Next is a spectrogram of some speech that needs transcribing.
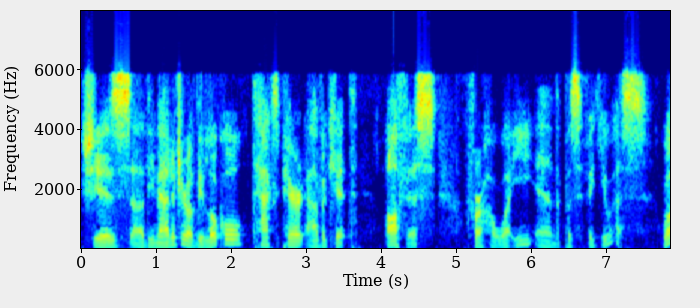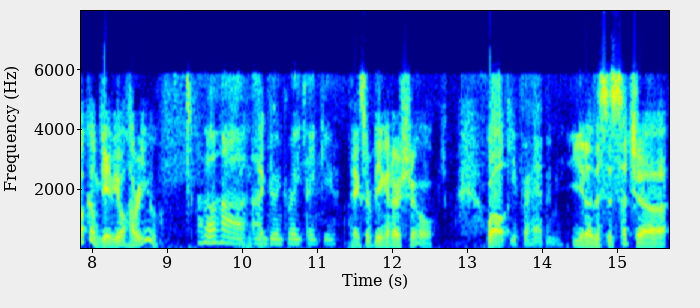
She is uh, the manager of the local taxpayer advocate office for Hawaii and the Pacific U.S. Welcome, Gayvial. How are you? Aloha. I'm doing great. Thank you. Thanks for being on our show. Well, Thank you for having me. you know, this is such a,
